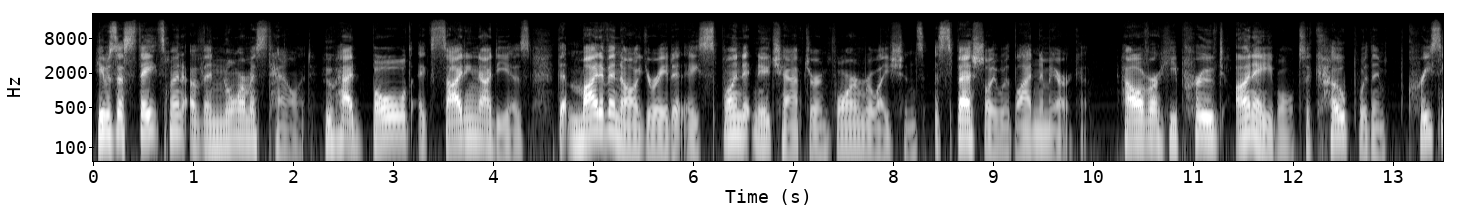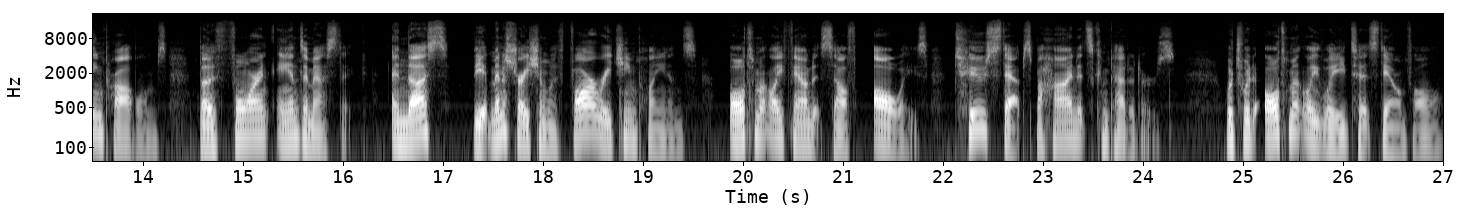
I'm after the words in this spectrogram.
He was a statesman of enormous talent who had bold, exciting ideas that might have inaugurated a splendid new chapter in foreign relations, especially with Latin America. However, he proved unable to cope with increasing problems, both foreign and domestic, and thus the administration with far reaching plans ultimately found itself always two steps behind its competitors, which would ultimately lead to its downfall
